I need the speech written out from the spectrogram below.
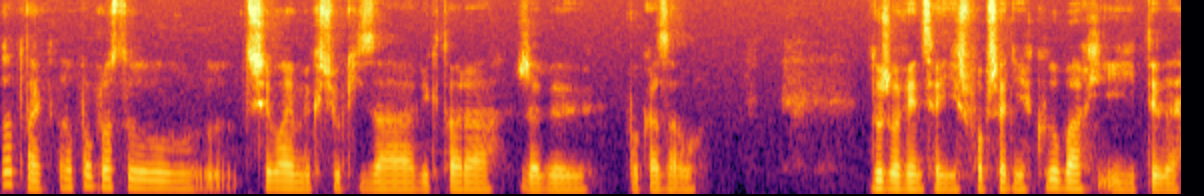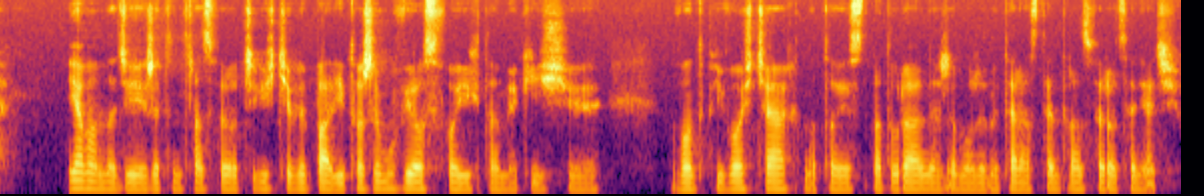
No tak, no po prostu trzymajmy kciuki za Wiktora, żeby pokazał dużo więcej niż w poprzednich klubach i tyle. Ja mam nadzieję, że ten transfer oczywiście wypali. To, że mówię o swoich tam jakichś e, wątpliwościach, no to jest naturalne, że możemy teraz ten transfer oceniać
